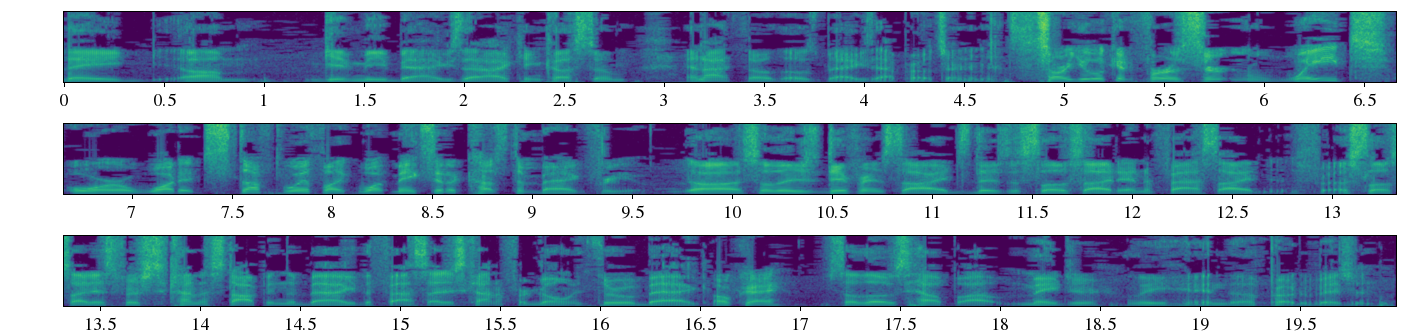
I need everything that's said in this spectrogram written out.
They um, give me bags that I can custom, and I throw those bags at pro tournaments. So are you looking for a certain weight or what it's stuffed with? Like what makes it a custom bag for you? Uh, so there's different sides. There's a slow side and a fast side. A slow side is for kind of stopping the bag. The fast side is kind of for going through a bag. Okay. So those help out majorly in the pro division.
